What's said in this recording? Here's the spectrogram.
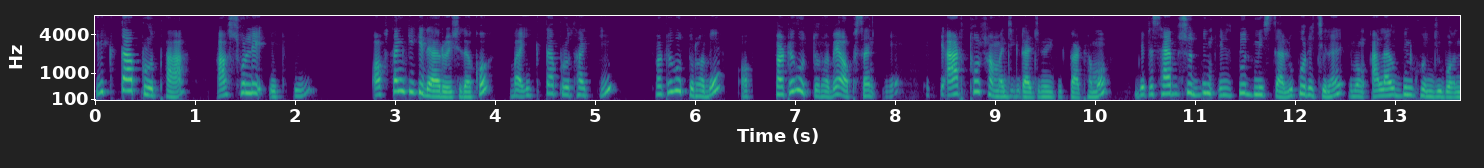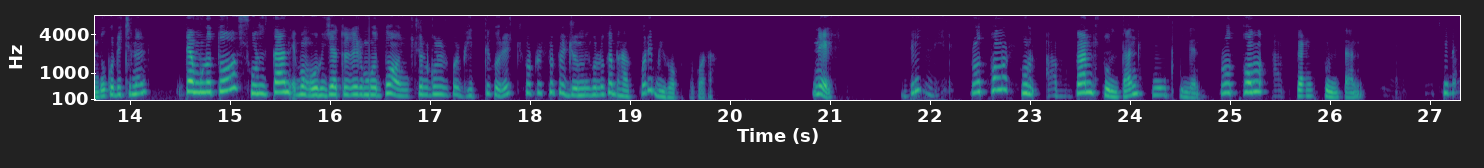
ইকতা প্রথা আসলে একটি অপশান কি কি দেওয়া রয়েছে দেখো? বা ইকতা প্রথা কি? সঠিক উত্তর হবে সঠিক উত্তর হবে অপশান এ একটি আর্থ সামাজিক রাজনৈতিক কাঠামো, যেটা শামসুদ্দিন ইলতুদমিস চালু করেছিলেন এবং আলাউদ্দিন খলজি বন্ধ করেছিলেন। এটা মূলত সুলতান এবং অভিজাতদের মধ্যে অঞ্চলগুলোর উপর ভিত্তি করে ছোট ছোট জমিগুলোকে ভাগ করে বিভক্ত করা। নেক্সট দিল্লির প্রথম আফগান সুলতান কে ছিলেন? প্রথম আফগান সুলতান ছিলেন?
